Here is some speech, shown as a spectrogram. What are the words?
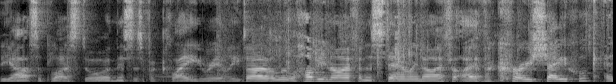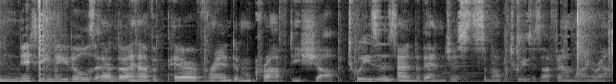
the art supply store, and this is for clay, really. So I have a little hobby knife and a Stanley knife. I have a crochet hook and knitting needles, and I have a pair of random crafty sharp tweezers, and then just some other tweezers I found lying around.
